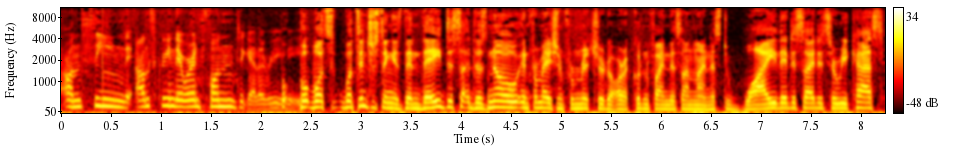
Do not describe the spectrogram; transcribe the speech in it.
on scene, on screen. They weren't fun together, really. But what's what's interesting is then they decide. There's no information from Richard, or I couldn't find this online as to why they decided to recast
